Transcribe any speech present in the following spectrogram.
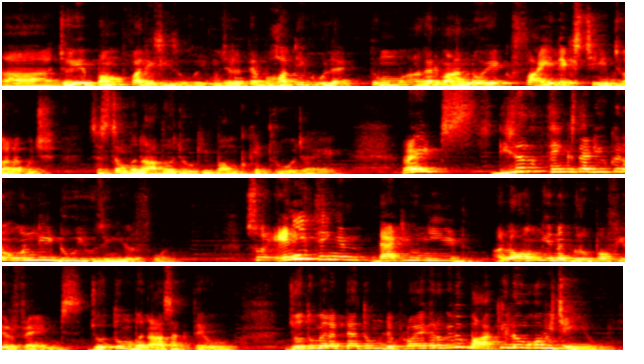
जो ये बम्प वाली चीज़ हो गई, मुझे लगता है बहुत ही कूल है। तुम अगर मान लो एक फ़ाइल एक्सचेंज वाला कुछ सिस्टम बना दो जो कि बम्प के थ्रू हो जाए right these are the things that you can only do using your phone so anything that you need along in a group of your friends जो तुम बना सकते हो, जो तुम्हें लगता है तुम डिप्लॉय करोगे तो बाकी लोगों को भी चाहिए होगी।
